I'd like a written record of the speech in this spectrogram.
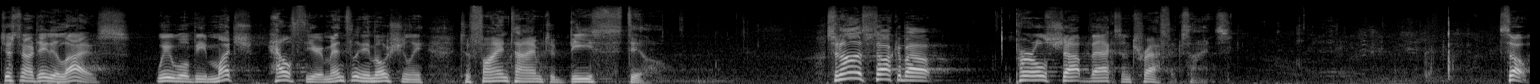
just in our daily lives, we will be much healthier mentally and emotionally to find time to be still. So now let's talk about pearls, shop vacs, and traffic signs. So,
